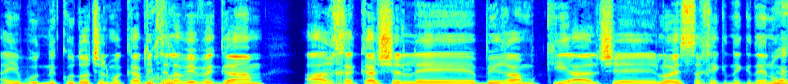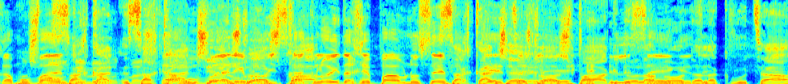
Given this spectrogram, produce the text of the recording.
העיבוד נקודות של מכבי נכון. תל אביב וגם ההרחקה של אה, בירם קיאל, שלא ישחק נגדנו. כן, כמובן, משמעותי שחקן- מאוד, שחקן כמובן אם המשחק לא יידחה פעם נוספת. שחקן כן, שיש לו אה, השפעה גדולה מאוד על. הקבוצה.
